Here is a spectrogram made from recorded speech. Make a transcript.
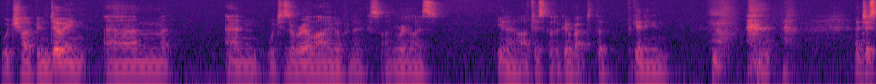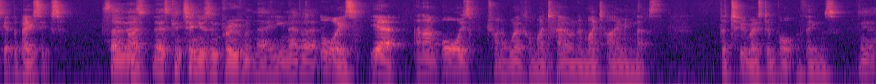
which I've been doing, um, and which is a real eye opener because I realise, you know, I've just got to go back to the beginning and, and just get the basics. So there's Right. there's continuous improvement there. You never. Always, yeah. And I'm always trying to work on my tone and my timing. That's the two most important things. Yeah.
